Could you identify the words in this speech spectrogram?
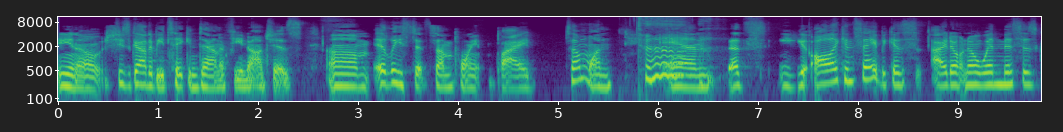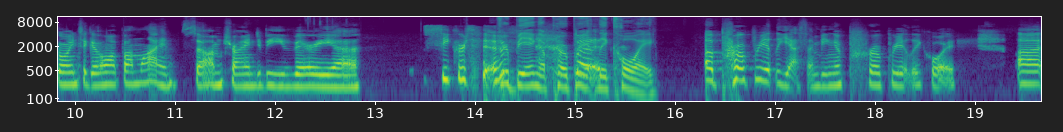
you know, she's got to be taken down a few notches, um, at least at some point by someone. and that's all I can say because I don't know when this is going to go up online. So I'm trying to be very uh, secretive. You're being appropriately coy. appropriately, yes, I'm being appropriately coy. Uh,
